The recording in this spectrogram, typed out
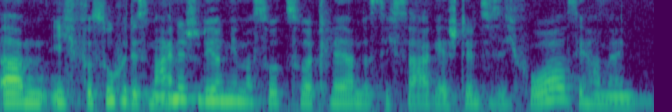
Ähm, ich versuche das meinen Studierenden immer so zu erklären, dass ich sage, stellen Sie sich vor, Sie haben ein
